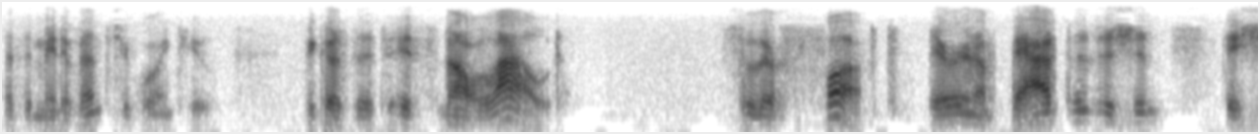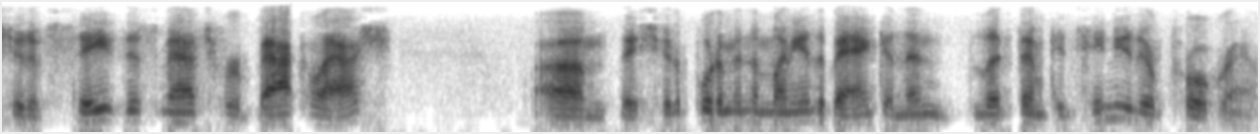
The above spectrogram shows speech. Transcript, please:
that the main events are going to because it's it's not allowed. So they're fucked. They're in a bad position. They should have saved this match for Backlash. Um, they should have put them in the Money in the Bank and then let them continue their program.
